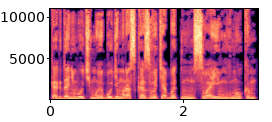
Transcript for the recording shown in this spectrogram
Когда-нибудь мы будем рассказывать об этом своим внукам.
